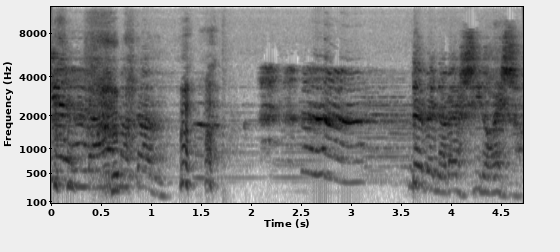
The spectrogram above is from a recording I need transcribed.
¿Quién la ha matado? Deben haber sido esos.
